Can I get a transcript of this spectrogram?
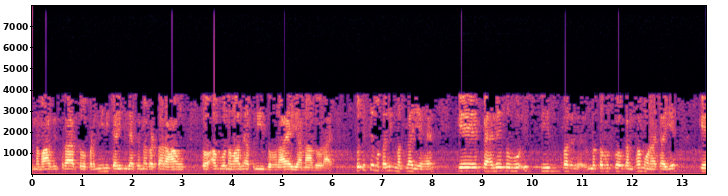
نماز اس طرح تو پڑھنی ہی نہیں چاہیے تھی جیسے میں پڑھتا رہا ہوں، تو اب وہ نمازیں اپنی دہرائے یا نہ دہرائے۔ تو اس سے متعلق مسئلہ یہ ہے کہ پہلے تو وہ اس چیز پر مطلب اس کو کنفرم ہونا چاہیے کہ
